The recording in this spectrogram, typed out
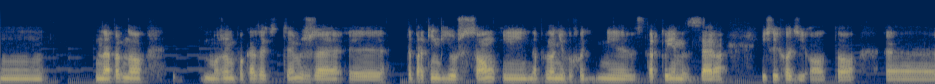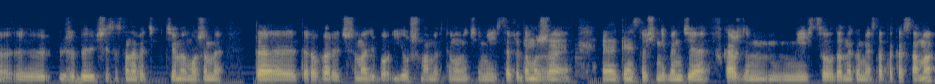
mm, na pewno możemy pokazać tym, że te parkingi już są i na pewno nie, wychodzi, nie startujemy z zera, jeśli chodzi o to, e, y, żeby się zastanawiać, gdzie my możemy te, te rowery trzymać, bo już mamy w tym momencie miejsca. Wiadomo, że e, gęstość nie będzie w każdym miejscu danego miasta taka sama,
